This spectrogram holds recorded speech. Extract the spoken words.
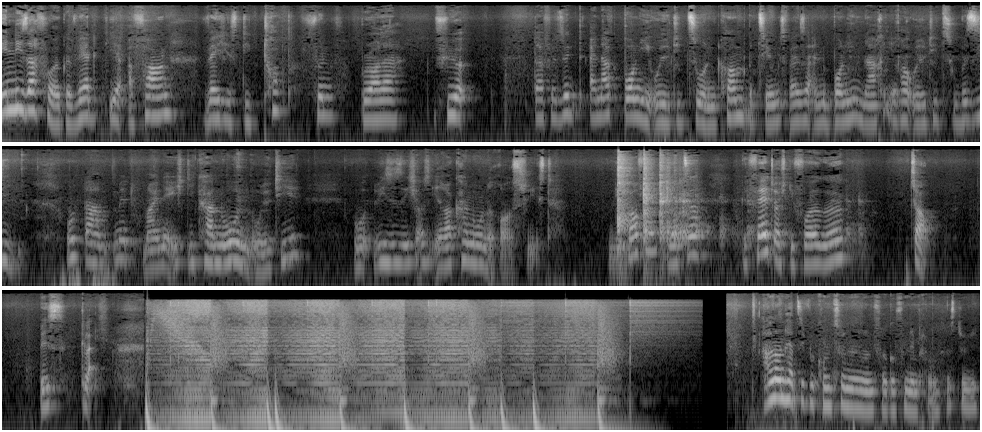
In dieser Folge werdet ihr erfahren, welches die Top 5 Brawler für dafür sind, einer Bonnie-Ulti zu entkommen, beziehungsweise eine Bonnie nach ihrer Ulti zu besiegen. Und damit meine ich die Kanonen-Ulti, wie sie sich aus ihrer Kanone rausschießt. Und ich hoffe, jetzt gefällt euch die Folge. Ciao. Bis gleich. Hallo und herzlich willkommen zu einer neuen Folge von dem Plan History.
